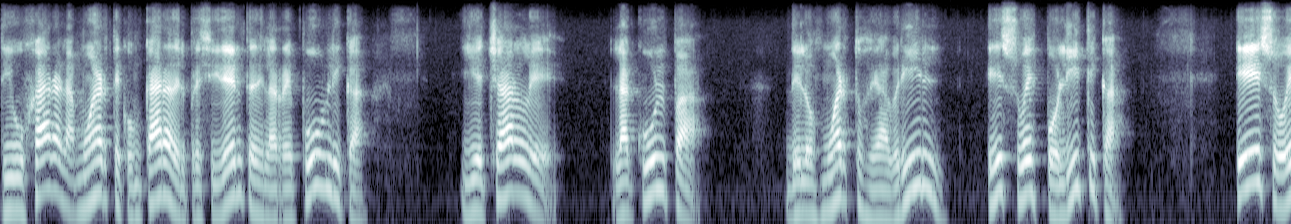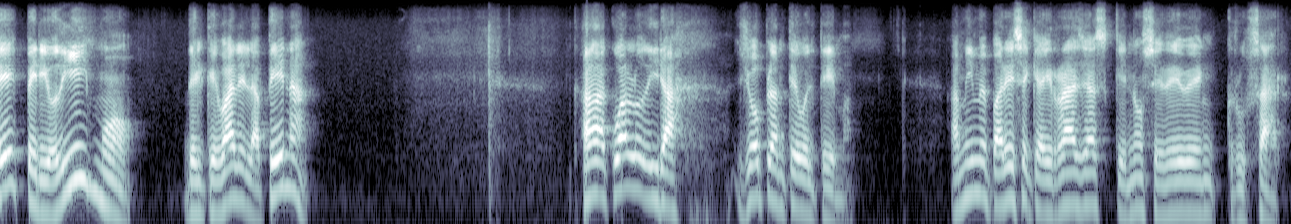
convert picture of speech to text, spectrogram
dibujar a la muerte con cara del presidente de la República y echarle la culpa de los muertos de abril, eso es política, eso es periodismo del que vale la pena. Cada cual lo dirá, yo planteo el tema. A mí me parece que hay rayas que no se deben cruzar,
